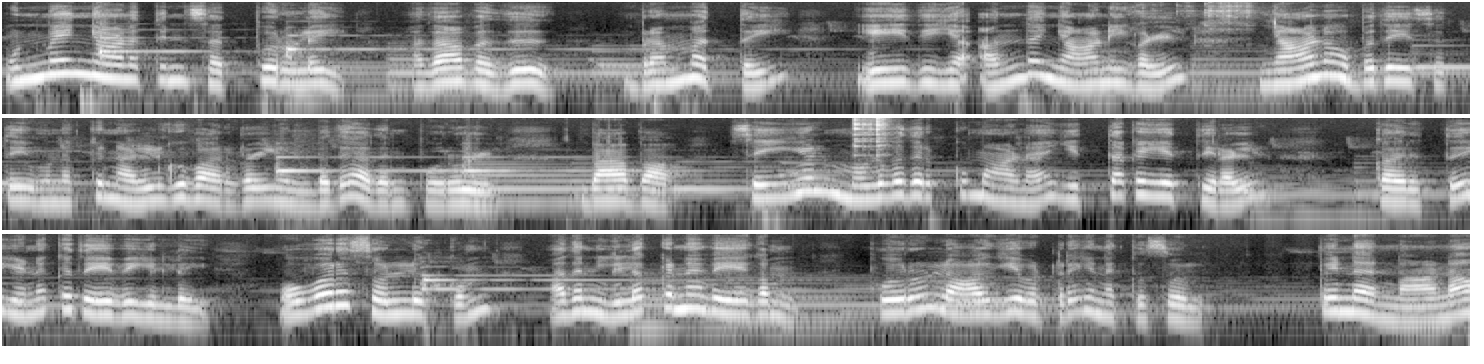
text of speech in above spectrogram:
உண்மை ஞானத்தின் சத்பொருளை அதாவது பிரம்மத்தை எய்திய அந்த ஞானிகள் ஞான உபதேசத்தை உனக்கு நல்குவார்கள் என்பது அதன் பொருள். பாபா செய்யுள் முழுவதற்குமான இத்தகைய திரள் கருத்து எனக்கு தேவையில்லை. ஒவ்வொரு சொல்லுக்கும் அதன் இலக்கண வேகம் பொருள் ஆகியவற்றை எனக்கு சொல். பின்னர் நானா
